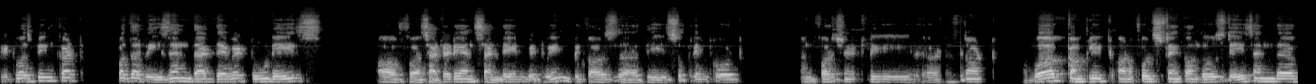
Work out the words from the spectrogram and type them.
it was being cut for the reason that there were two days of uh, Saturday and Sunday in between because uh, the Supreme Court unfortunately uh, does not work complete on full strength on those days and the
